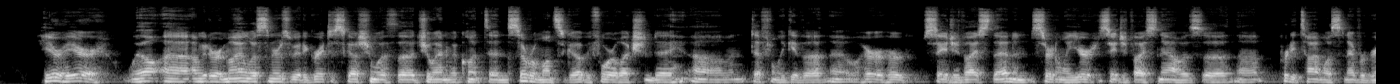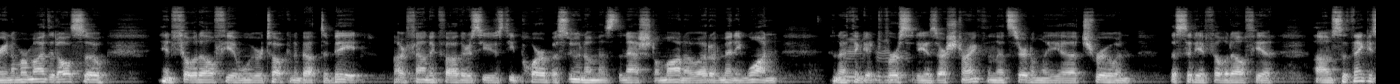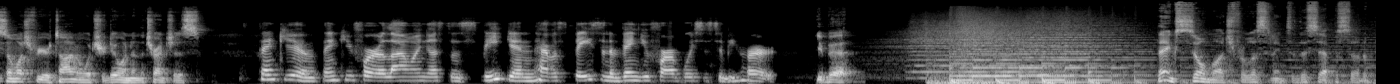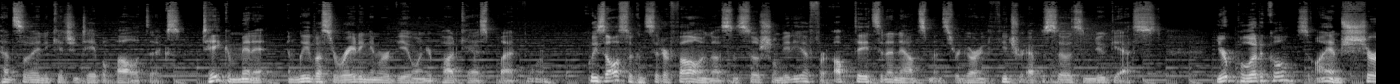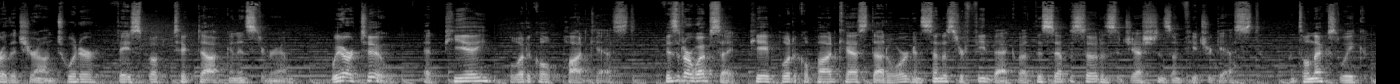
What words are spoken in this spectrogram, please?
Here, here. Well, uh, I'm going to remind listeners we had a great discussion with uh, Joanna McClinton several months ago before Election Day, um, and definitely give uh, her her sage advice then, and certainly your sage advice now is uh, uh, pretty timeless and evergreen. I'm reminded also in Philadelphia when we were talking about debate, our founding fathers used "E pluribus unum" as the national motto, out of many one, and I mm-hmm. think diversity is our strength, and that's certainly uh, true in the city of Philadelphia. Um, so, thank you so much for your time and what you're doing in the trenches. Thank you. Thank you for allowing us to speak and have a space and a venue for our voices to be heard. You bet. Thanks so much for listening to this episode of Pennsylvania Kitchen Table Politics. Take a minute and leave us a rating and review on your podcast platform. Please also consider following us on social media for updates and announcements regarding future episodes and new guests. You're political, so I am sure that you're on Twitter, Facebook, TikTok, and Instagram. We are too at PA Political Podcast. Visit our website, papoliticalpodcast.org, and send us your feedback about this episode and suggestions on future guests. Until next week.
